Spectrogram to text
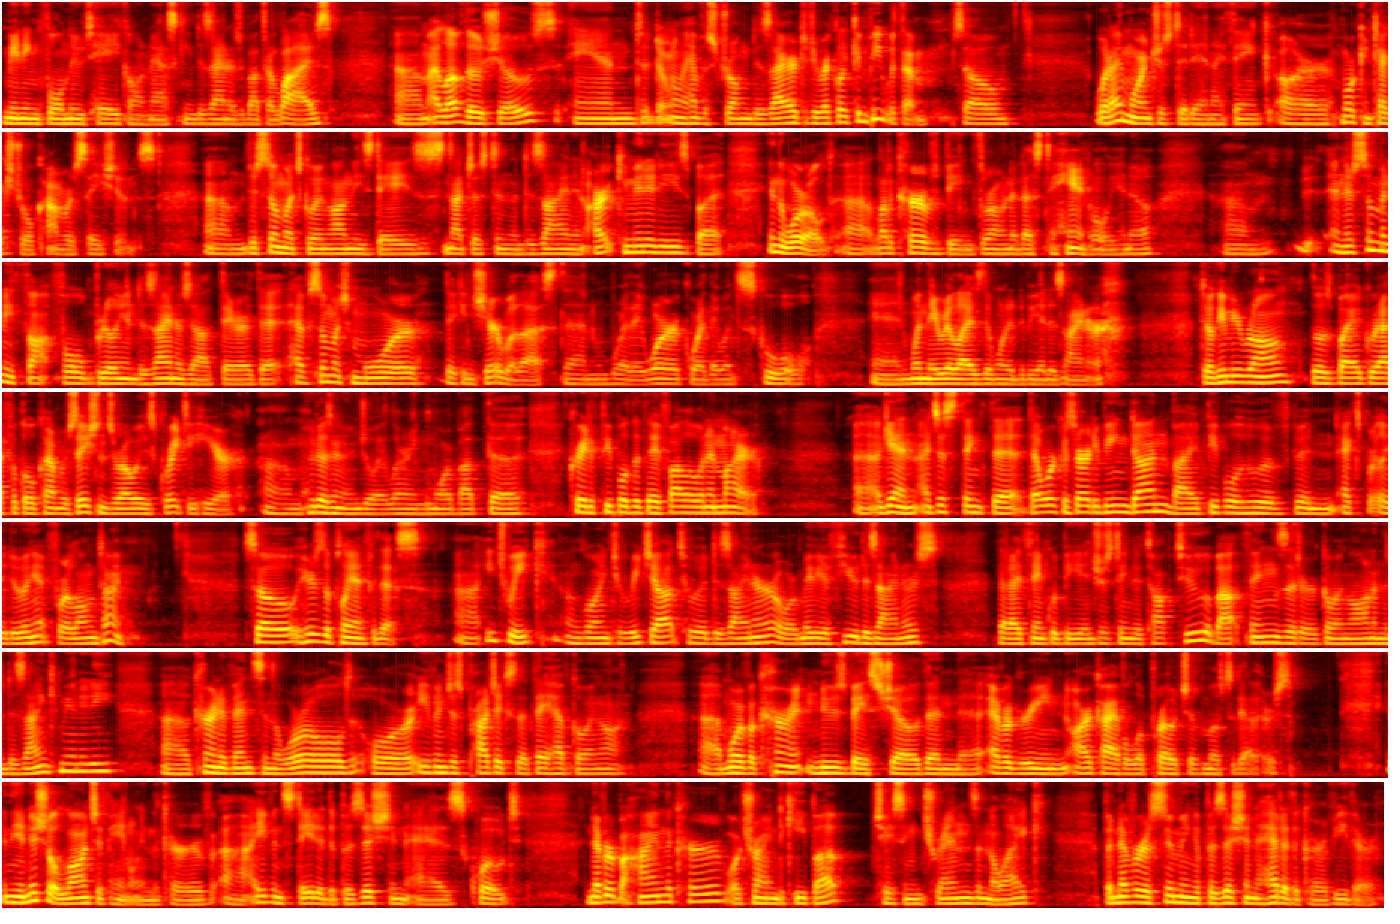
meaningful new take on asking designers about their lives. Um, I love those shows and don't really have a strong desire to directly compete with them. So what I'm more interested in, I think, are more contextual conversations. Um, there's so much going on these days, not just in the design and art communities, but in the world. Uh, a lot of curves being thrown at us to handle, you know. Um, and there's so many thoughtful, brilliant designers out there that have so much more they can share with us than where they work, where they went to school, and when they realized they wanted to be a designer. Don't get me wrong, those biographical conversations are always great to hear. Um, who doesn't enjoy learning more about the creative people that they follow and admire? Uh, again, I just think that that work is already being done by people who have been expertly doing it for a long time. So here's the plan for this. Uh, each week, I'm going to reach out to a designer or maybe a few designers that I think would be interesting to talk to about things that are going on in the design community, uh, current events in the world, or even just projects that they have going on. Uh, more of a current news based show than the evergreen archival approach of most of the others. In the initial launch of Handling the Curve, uh, I even stated the position as, quote, never behind the curve or trying to keep up, chasing trends and the like, but never assuming a position ahead of the curve either.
